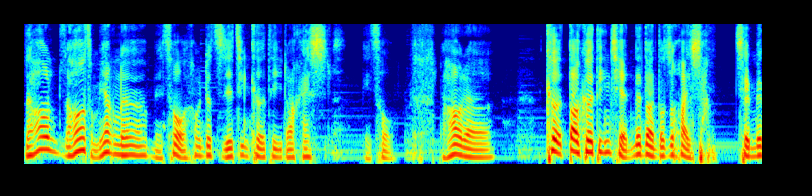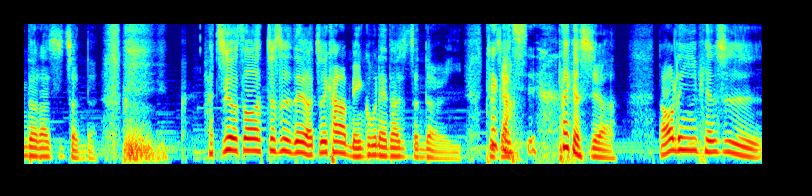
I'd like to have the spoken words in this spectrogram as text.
然后然后怎么样呢？没错，他们就直接进客厅，然后开始了，没错。然后呢，客到客厅前那段都是幻想，前面那段是真的。还只有说就是那个，就是看到棉裤那段是真的而已，太可惜，太可惜了。然后另一篇是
